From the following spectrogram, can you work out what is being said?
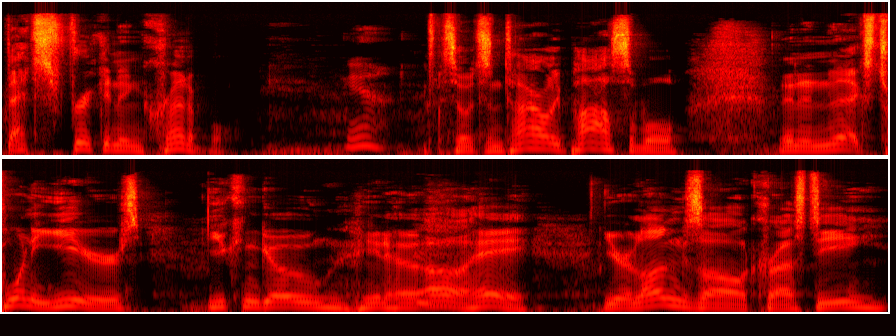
That's freaking incredible. Yeah. So it's entirely possible that in the next 20 years, you can go, you know, oh, hey, your lungs all crusty.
